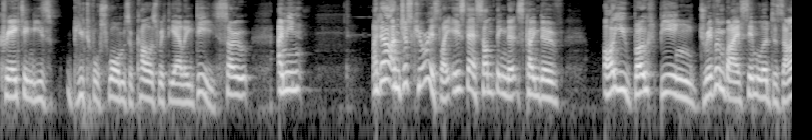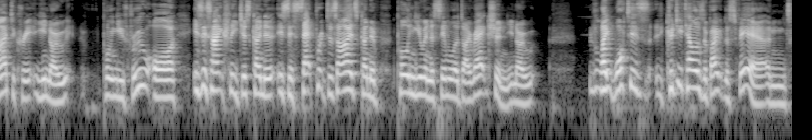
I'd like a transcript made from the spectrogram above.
creating these beautiful swarms of colors with the LEDs. So, I mean, I don't. I'm just curious. Like, is there something that's kind of are you both being driven by a similar desire to create you know pulling you through or is this actually just kind of is this separate desires kind of pulling you in a similar direction you know like what is could you tell us about the sphere and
